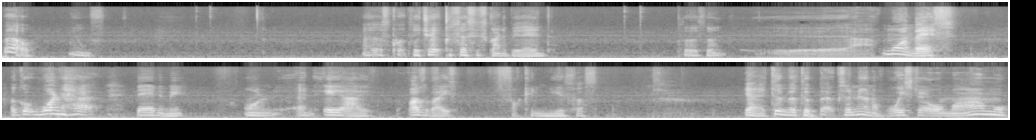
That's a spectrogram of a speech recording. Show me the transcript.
Well, let's quickly check because this is going to be the end. Yeah, more or less. I got one hit the enemy on an AI, otherwise fucking useless. Yeah, it took me a good bit because I knew I've wasted all my ammo,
